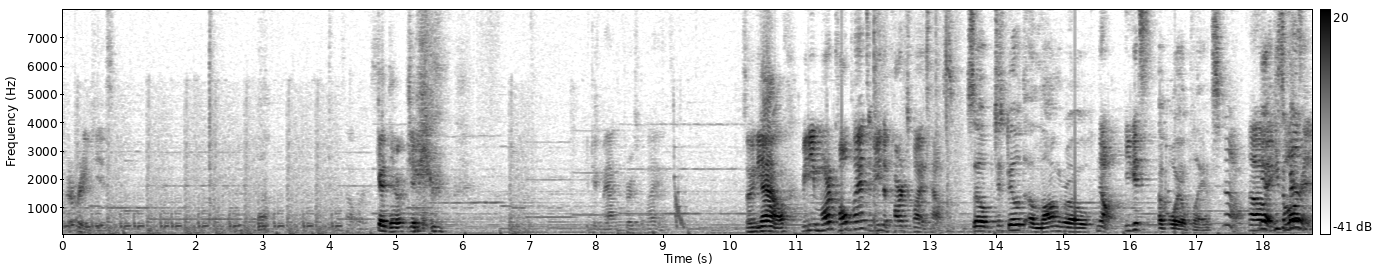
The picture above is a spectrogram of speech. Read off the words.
whatever age he is. It works. Get there, Jake. You took math and personal finance. So we need Now, we need more coal plants and we need the parks by his house. So just build a long row No, he gets. of oil plants. No. Oh, Yeah, he's a baron.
